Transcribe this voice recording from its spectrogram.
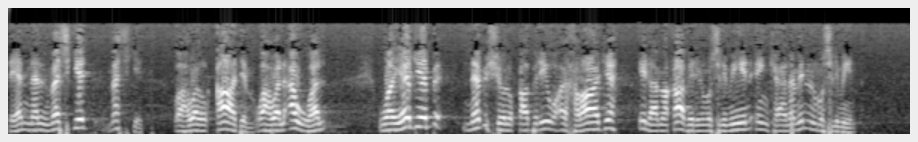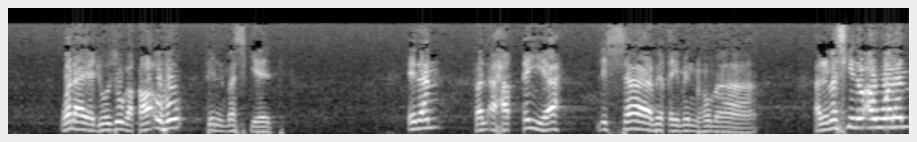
لأن المسجد مسجد وهو القادم وهو الأول ويجب نبش القبر وإخراجه إلى مقابر المسلمين إن كان من المسلمين. ولا يجوز بقاؤه في المسجد. اذا فالأحقية للسابق منهما. المسجد اولا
